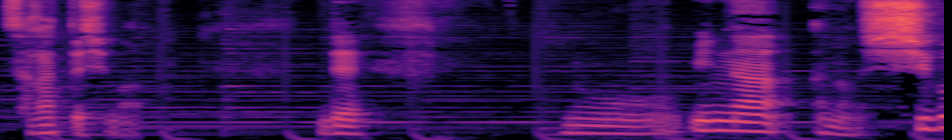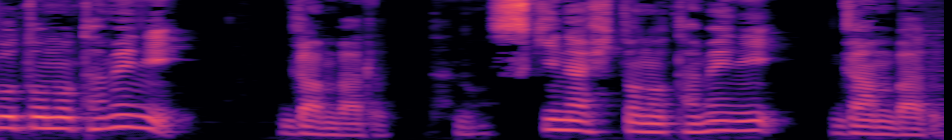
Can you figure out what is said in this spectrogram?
下がってしまう。で、みんなあの仕事のために頑張るあの。好きな人のために頑張る。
